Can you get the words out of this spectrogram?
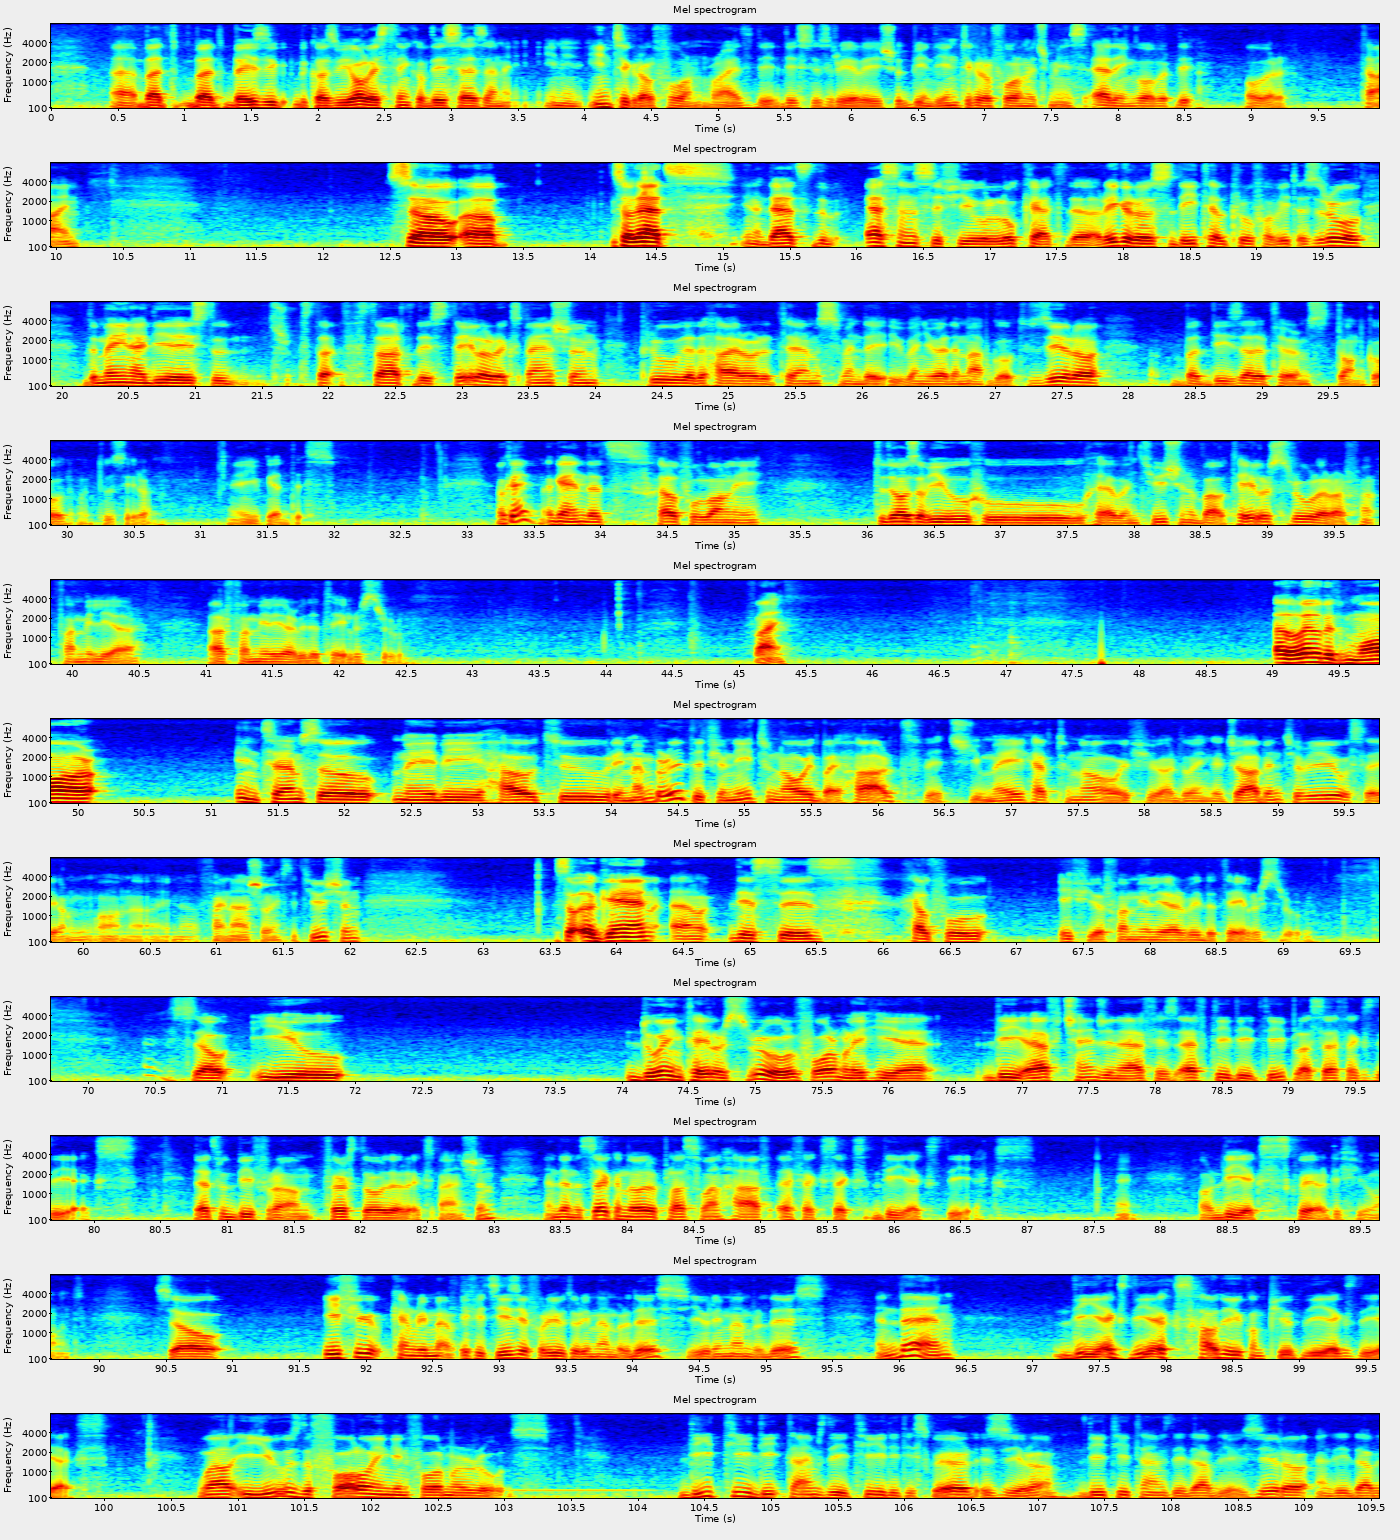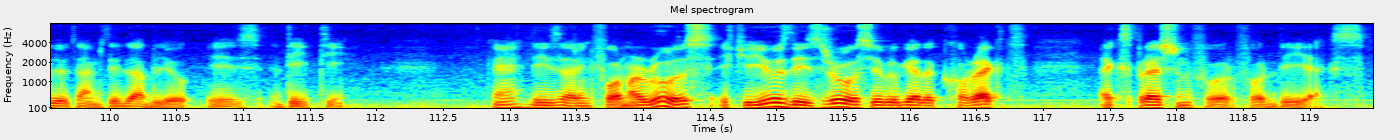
uh, but but basic because we always think of this as an in an integral form, right? The, this is really should be in the integral form, which means adding over the over time. So uh, so that's you know that's the essence. If you look at the rigorous detailed proof of Ito's rule, the main idea is to st start this Taylor expansion, prove that the higher order terms when they when you add them up go to zero but these other terms don't go to zero. And you get this. Okay, again, that's helpful only to those of you who have intuition about Taylor's rule or are fa familiar are familiar with the Taylor's rule. Fine. A little bit more in terms of maybe how to remember it, if you need to know it by heart, which you may have to know if you are doing a job interview, say on, on a, in a financial institution. So again, uh, this is helpful if you're familiar with the Taylor's rule. So you doing Taylor's rule formally here, df change in f is ft dt plus fx dx that would be from first order expansion. And then the second order plus 1 half fxx dx dx. Okay? Or dx squared if you want. So if you can remember, if it's easier for you to remember this, you remember this. And then dx dx, how do you compute dx dx? Well, you use the following informal rules dt d times dt dt squared is 0, dt times dw is 0, and dw times dw is dt. Okay, these are informal rules. If you use these rules, you will get a correct expression for, for dx.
